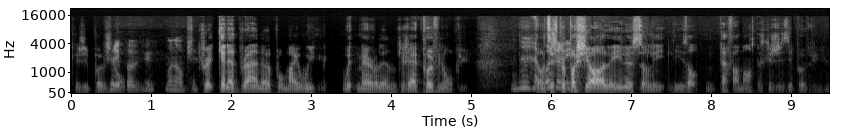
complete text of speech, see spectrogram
que j'ai pas vu. Je l'ai pas plus. vu. Moi non plus. Kenneth Branagh pour My Week with Marilyn, que j'avais pas vu non plus. Donc, tu sais, je peux pas chialer là, sur les, les autres performances parce que je les ai pas vues. là.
